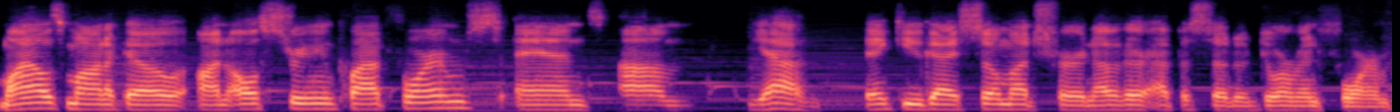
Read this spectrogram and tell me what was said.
Miles Monaco on all streaming platforms. And um, yeah, thank you guys so much for another episode of Dorm Inform.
